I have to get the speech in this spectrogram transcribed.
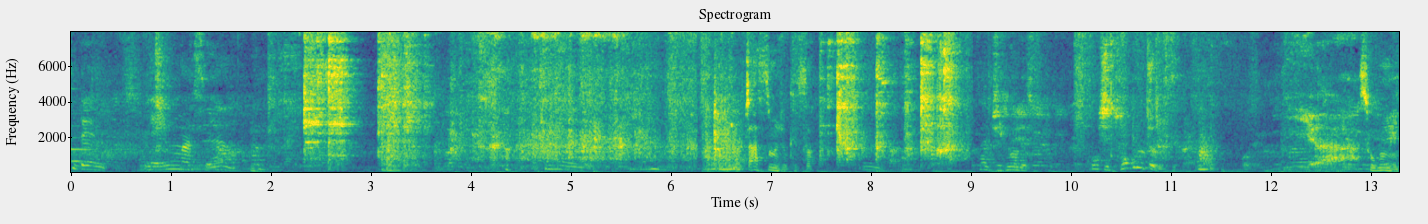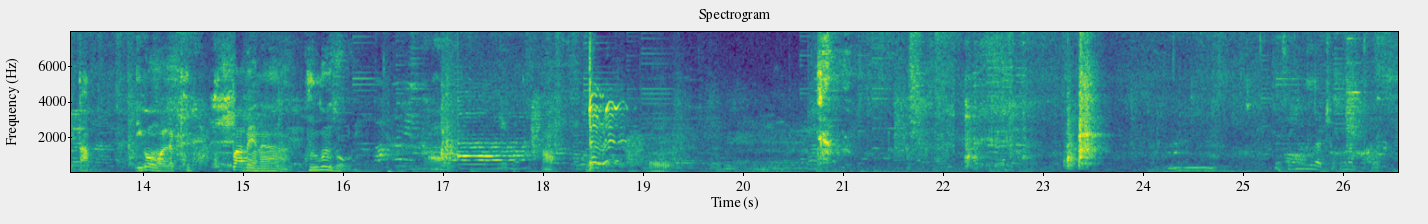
근데 내 입맛은 짰으면 좋겠어. 사장님 죄송한데 혹시 소금 좀 있을까요? 이야 소금이 딱. 이건 원래 국, 국밥에는 굵은 소금. 어. 어. 내 생각보다 조금만 더.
